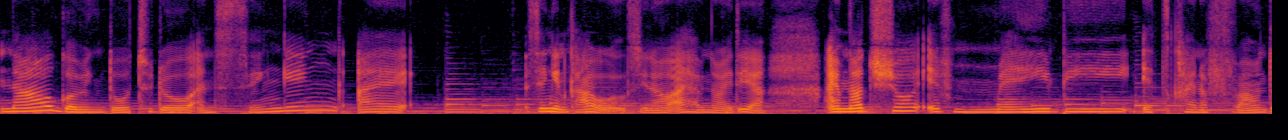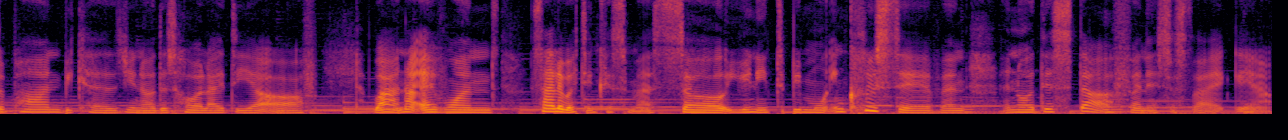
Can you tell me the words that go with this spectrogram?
Now going door to door and singing, I singing carols, you know, I have no idea. I'm not sure if maybe it's kind of frowned upon because, you know, this whole idea of, wow, not everyone's celebrating Christmas, so you need to be more inclusive and, and all this stuff. And it's just like, you know,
